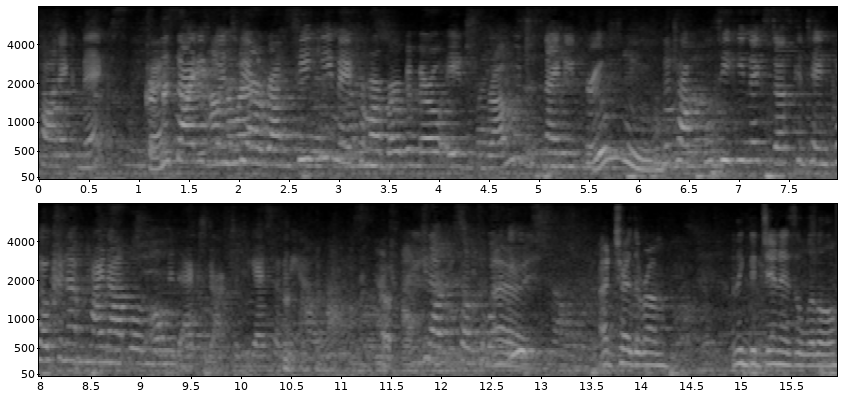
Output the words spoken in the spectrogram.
Tonic mix. Okay. The side is going to be our rum tiki made from our bourbon barrel aged rum, which is 90 proof. The tropical tiki mix does contain coconut, pineapple, and almond extract if you guys have any allergies. You can help yourself to one All of these. I'd try the rum. I think the gin is a little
